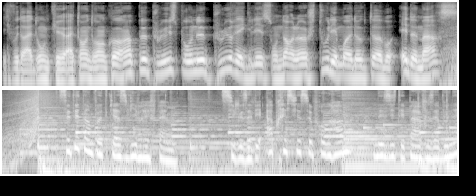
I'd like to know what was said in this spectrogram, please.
Il faudra donc attendre encore un peu plus pour ne plus régler son horloge tous les mois d'octobre et de mars. C'était un podcast Vivre FM. Si vous avez apprécié ce programme, n'hésitez pas à vous abonner.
